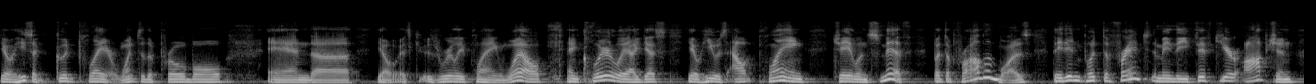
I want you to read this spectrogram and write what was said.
you know, he's a good player, went to the Pro Bowl, and uh, you know is, is really playing well. And clearly, I guess you know he was outplaying Jaylon Smith. But the problem was they didn't put the French, I mean, the fifth year option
